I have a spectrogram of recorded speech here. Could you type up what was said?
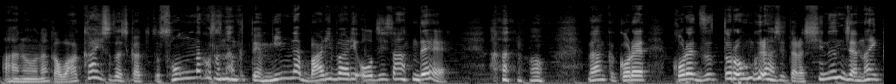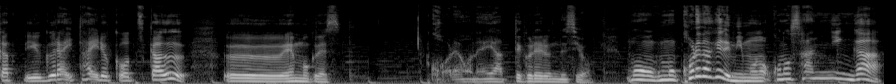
あのなんか若い人たちかっていうとそんなことなくてみんなバリバリおじさんで あのなんかこれこれずっとロングランしてたら死ぬんじゃないかっていうぐらい体力を使う演目です。これをねやってくれるんですよ。もうもうこれだけで見ものこの3人が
